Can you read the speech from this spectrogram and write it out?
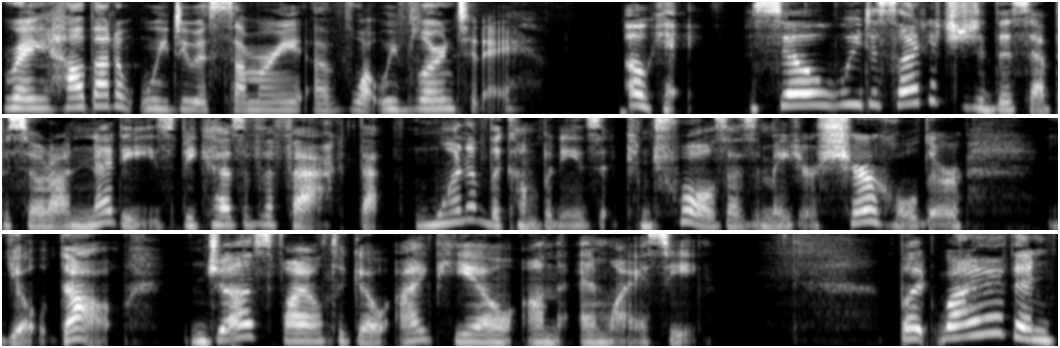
Ray, how about we do a summary of what we've learned today? Okay, so we decided to do this episode on NetEase because of the fact that one of the companies it controls as a major shareholder, Youdao, just filed to go IPO on the NYSE. But rather than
